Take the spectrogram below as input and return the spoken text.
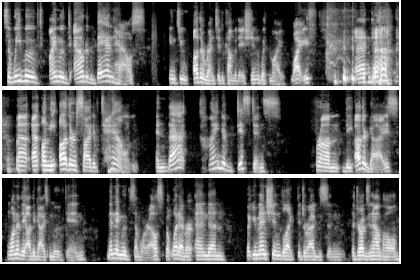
So we moved. I moved out of the band house into other rented accommodation with my wife, and uh, uh, on the other side of town. And that kind of distance from the other guys. One of the other guys moved in. Then they moved somewhere else, but whatever. And um, but you mentioned like the drugs and the drugs and alcohol.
